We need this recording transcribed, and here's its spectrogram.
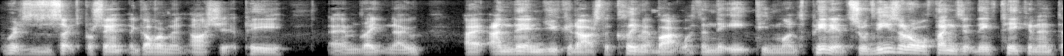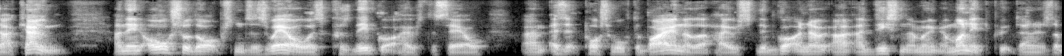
which is the six percent the government asks you to pay um, right now, uh, and then you can actually claim it back within the eighteen month period. So these are all things that they've taken into account, and then also the options as well is because they've got a house to sell. Um, is it possible to buy another house? They've got a, a, decent amount of money to put down as a,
